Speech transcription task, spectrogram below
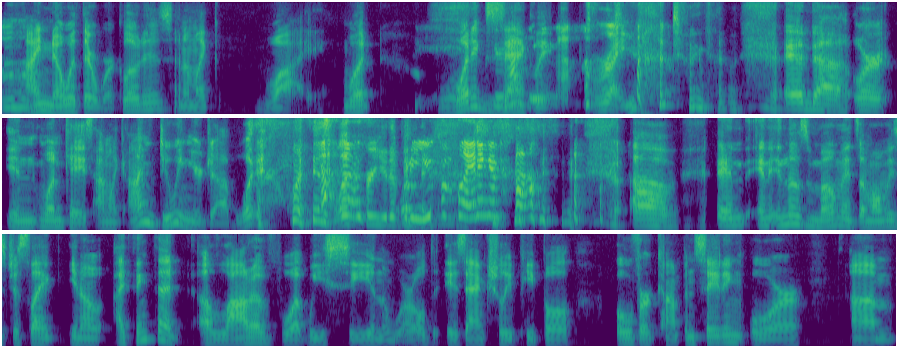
mm-hmm. I know what their workload is. And I'm like, why? What what exactly right you're not doing that and uh or in one case i'm like i'm doing your job. What what is left for you to be? what are you complaining about? Um and and in those moments i'm always just like you know i think that a lot of what we see in the world is actually people overcompensating or um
